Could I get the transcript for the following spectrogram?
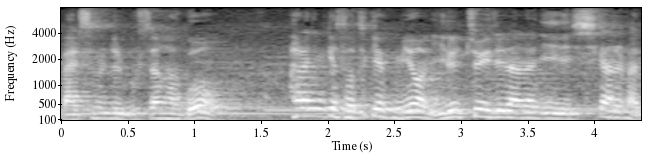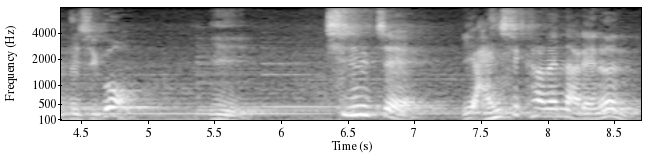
말씀을 늘 묵상하고 하나님께서 어떻게 보면 일주일이라는 이 시간을 만드시고 이 7일째 이 안식하는 날에는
